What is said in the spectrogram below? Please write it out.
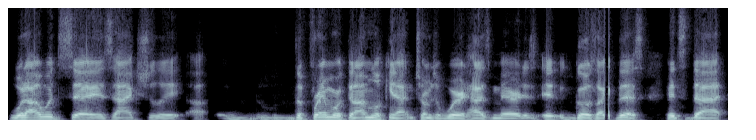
What I would say is actually uh, the framework that I'm looking at in terms of where it has merit is it goes like this. It's that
